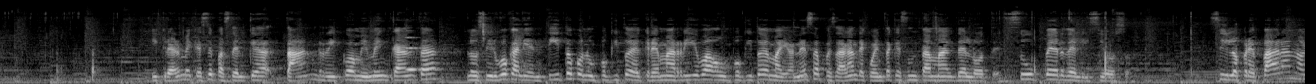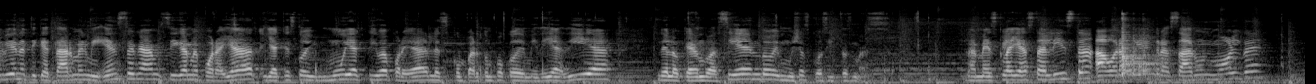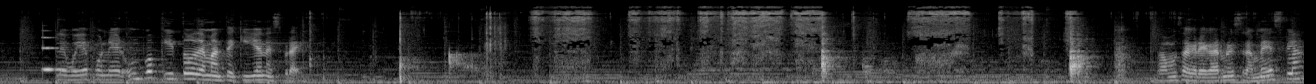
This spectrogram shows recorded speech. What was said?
Y créanme que este pastel queda tan rico, a mí me encanta. Lo sirvo calientito con un poquito de crema arriba o un poquito de mayonesa, pues hagan de cuenta que es un tamal de lote. Súper delicioso. Si lo preparan, no olviden etiquetarme en mi Instagram, síganme por allá, ya que estoy muy activa por allá, les comparto un poco de mi día a día, de lo que ando haciendo y muchas cositas más. La mezcla ya está lista, ahora voy a engrasar un molde, le voy a poner un poquito de mantequilla en spray. Vamos a agregar nuestra mezcla.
